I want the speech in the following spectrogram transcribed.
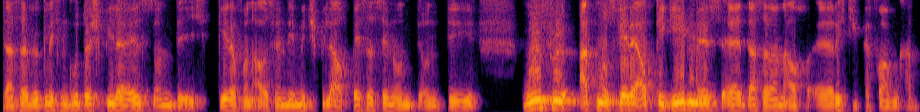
dass er wirklich ein guter Spieler ist. Und ich gehe davon aus, wenn die Mitspieler auch besser sind und, und die Wohlfühlatmosphäre auch gegeben ist, äh, dass er dann auch äh, richtig performen kann.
